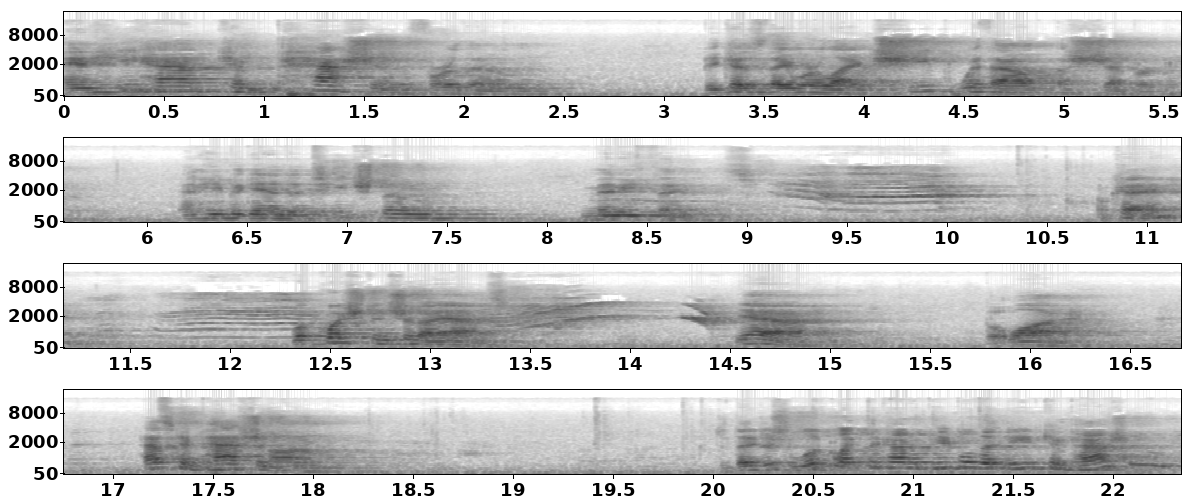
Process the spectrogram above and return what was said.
And he had compassion for them because they were like sheep without a shepherd. And he began to teach them many things. Okay? What question should I ask? Yeah, but why? Has compassion on them. Did they just look like the kind of people that need compassion?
